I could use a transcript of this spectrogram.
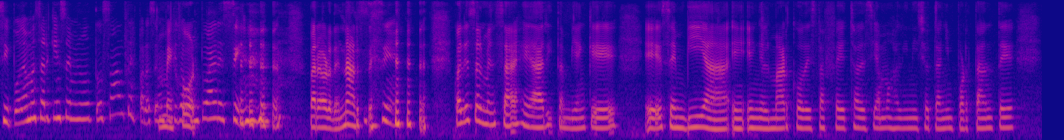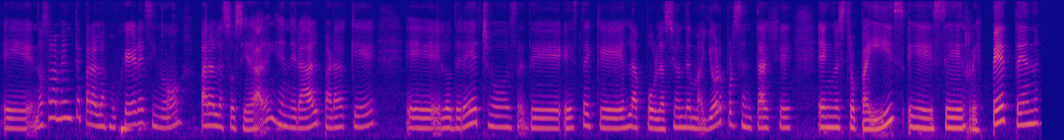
si podemos hacer 15 minutos antes para ser un poquito puntuales, sí. para ordenarse. Sí. ¿Cuál es el mensaje, Ari, también que eh, se envía en, el marco de esta fecha, decíamos al inicio, tan importante, eh, no solamente para las mujeres, sino para la sociedad en general, para que eh, los derechos de este que es la población de mayor porcentaje en nuestro país se respeten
